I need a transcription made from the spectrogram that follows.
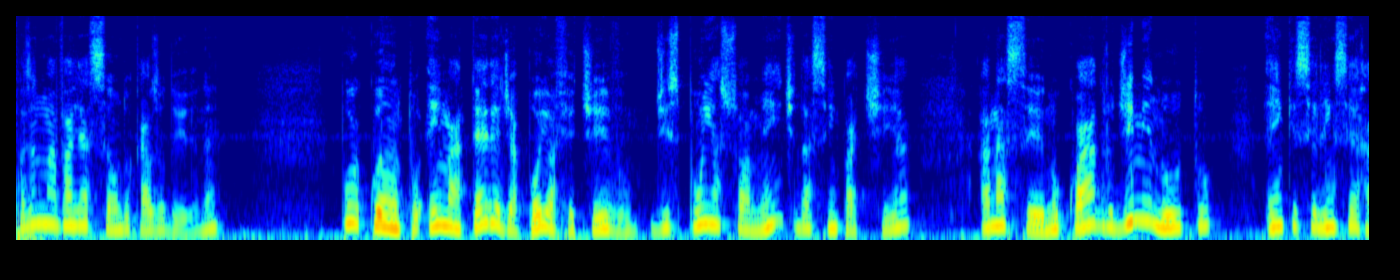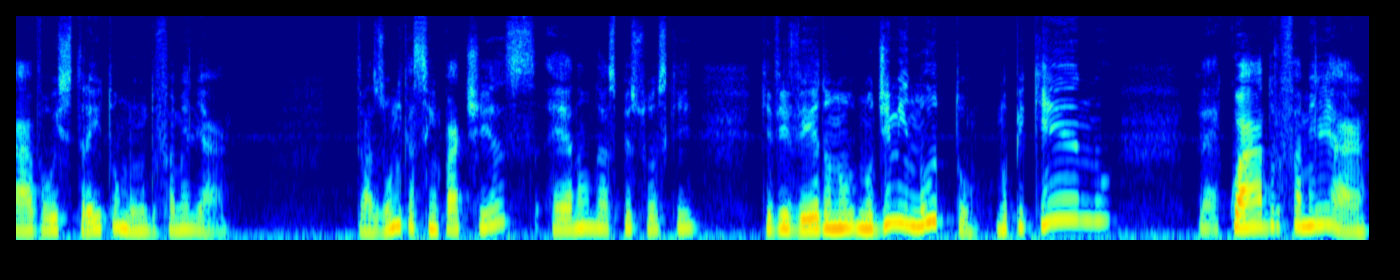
Fazendo uma avaliação do caso dele, né? porquanto em matéria de apoio afetivo dispunha somente da simpatia a nascer no quadro diminuto em que se lhe encerrava o estreito mundo familiar. As únicas simpatias eram das pessoas que, que viveram no, no diminuto, no pequeno é, quadro familiar.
